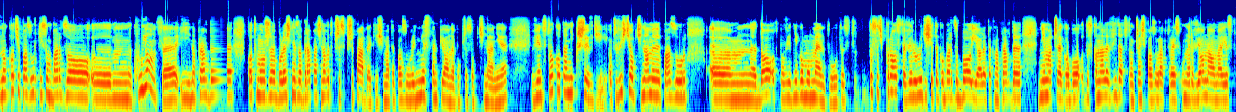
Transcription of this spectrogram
no, kocie pazurki są bardzo kłujące i naprawdę kot może boleśnie zadrapać nawet przez przypadek, jeśli ma te pazury niestępione poprzez obcinanie, więc to kota nie krzywdzi. Oczywiście obcinamy pazur do odpowiedniego momentu. To jest dosyć proste, wielu ludzi się tego bardzo boi, ale tak naprawdę nie ma czego, bo doskonale widać tą część pazura, która jest unerwiona, ona jest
